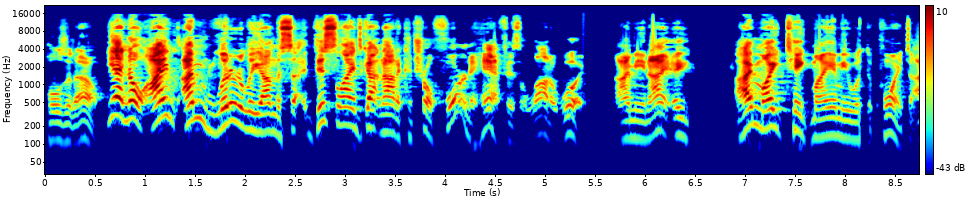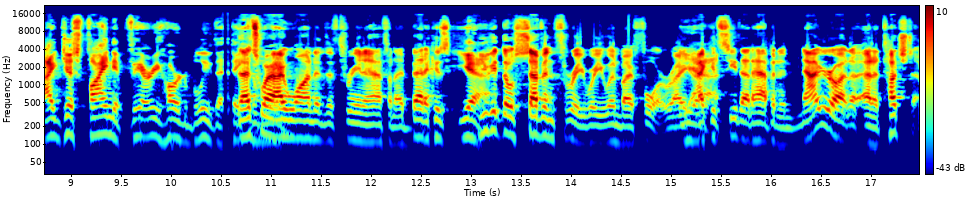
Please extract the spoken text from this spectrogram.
pulls it out. Yeah, no, I'm I'm literally on the side. This line's gotten out of control. Four and a half is a lot of wood. I mean, I I, I might take Miami with the points. I just find it very hard to believe that they. That's can why I wanted the three and a half, and I bet it because Yeah, you get those seven three where you win by four, right? Yeah. I could see that happen, and now you're at a, at a touchdown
